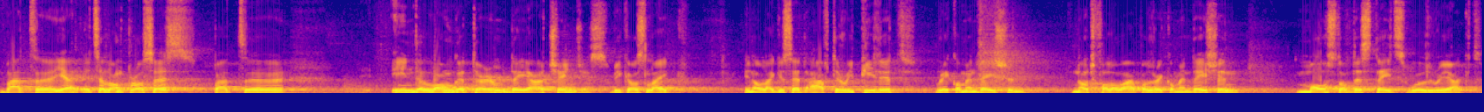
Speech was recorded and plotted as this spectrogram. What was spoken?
But uh, yeah, it's a long process, but uh, in the longer term, there are changes because, like, you know, like you said, after repeated recommendation, not follow up on recommendation, most of the states will react.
